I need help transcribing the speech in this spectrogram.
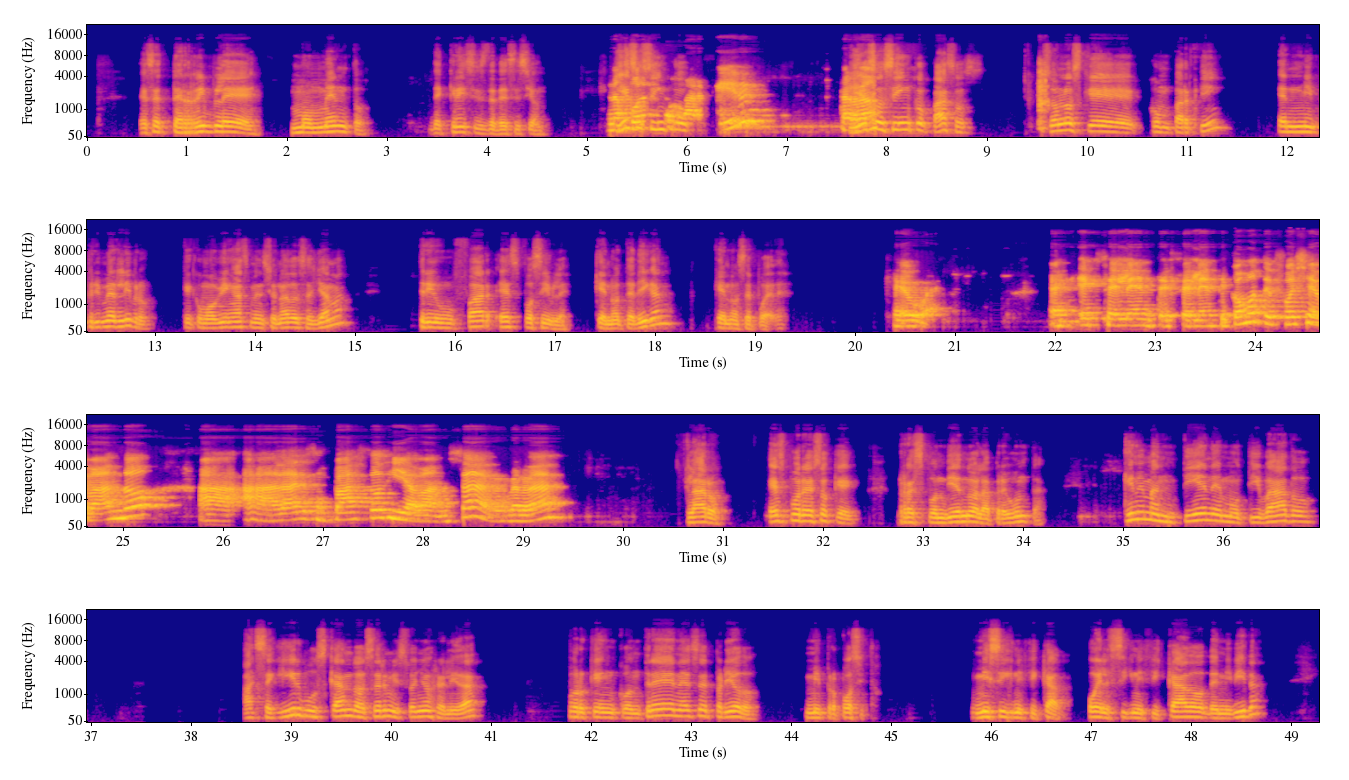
ese terrible momento de crisis de decisión. y, esos cinco, y esos cinco pasos son los que compartí en mi primer libro, que como bien has mencionado se llama Triunfar es posible que no te digan que no se puede. Qué bueno. Excelente, excelente. ¿Cómo te fue llevando a, dar esos pasos y avanzar, verdad? Claro, es por eso que respondiendo a la pregunta, ¿qué me mantiene motivado a seguir buscando hacer mis sueños realidad? Porque encontré en ese periodo mi propósito, mi significado o el significado de mi vida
